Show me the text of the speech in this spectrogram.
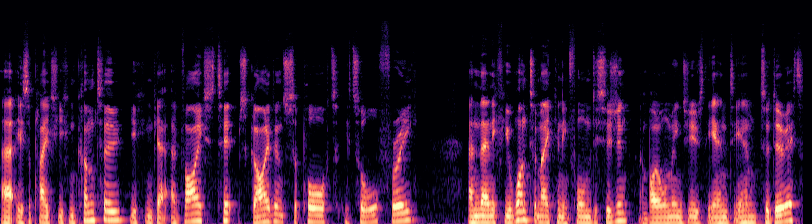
uh, is a place you can come to. You can get advice, tips, guidance, support. It's all free. And then if you want to make an informed decision, and by all means use the NDM to do it,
